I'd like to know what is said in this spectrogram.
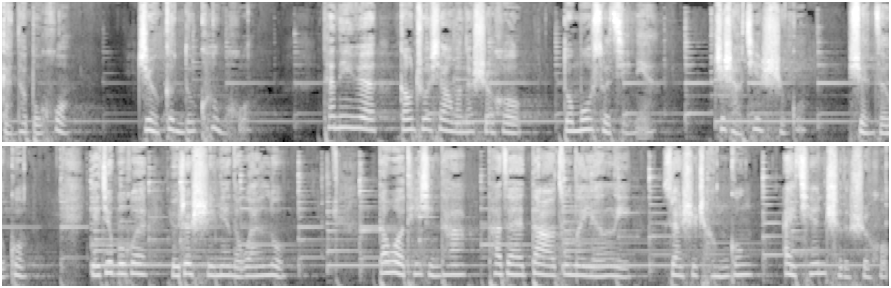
感到不惑，只有更多困惑。他宁愿刚出校门的时候多摸索几年，至少见识过、选择过，也就不会有这十年的弯路。当我提醒他，他在大众的眼里算是成功、爱坚持的时候，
